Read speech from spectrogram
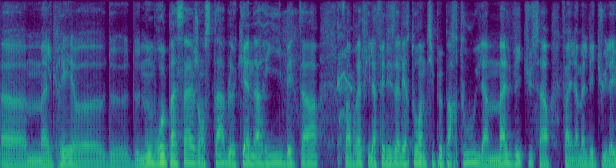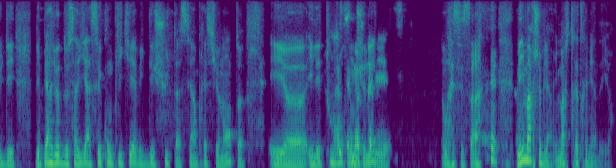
euh, malgré euh, de, nombreux passages en stable, Canary, bêta. Enfin bref, il a fait des allers-retours un petit peu partout. Il a mal vécu ça. Enfin, il a mal vécu. Il a eu des, périodes de sa vie assez compliquées avec des chutes assez impressionnantes. Et il est toujours fonctionnel. Ouais, c'est ça. mais il marche bien. Il marche très très bien d'ailleurs.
